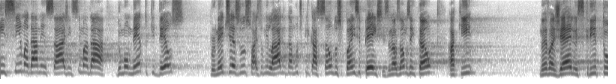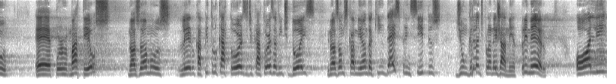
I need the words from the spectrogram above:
em cima da mensagem, em cima da, do momento que Deus por meio de Jesus, faz o milagre da multiplicação dos pães e peixes. E nós vamos então aqui no Evangelho escrito é, por Mateus, nós vamos ler o capítulo 14, de 14 a 22, e nós vamos caminhando aqui em 10 princípios de um grande planejamento. Primeiro, olhe,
